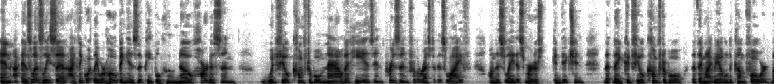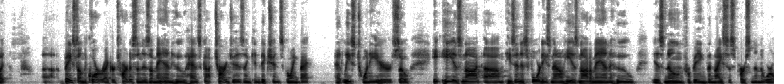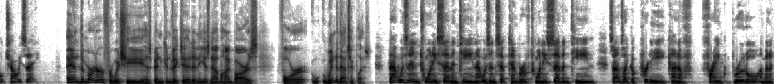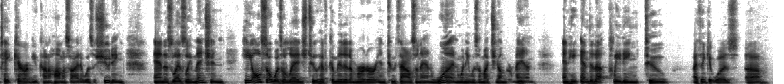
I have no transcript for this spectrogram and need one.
And as Leslie said, I think what they were hoping is that people who know Hardison would feel comfortable now that he is in prison for the rest of his life on this latest murder conviction, that they could feel comfortable that they might be able to come forward. But based on the court records, Hardison is a man who has got charges and convictions going back at least 20 years. So he, he is not, um, he's in his 40s now. He is not a man who is known for being the nicest person in the world, shall we say. And the murder for which he has been convicted and he is now behind bars, for when did that take place? That was in 2017. That was in September of 2017. Sounds like a pretty kind of frank, brutal, I'm going to take care of you kind of homicide. It was a shooting. And as Leslie mentioned, he also was alleged to have committed a murder in 2001 when he was a much younger man. And he ended up pleading to, I think it was um,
